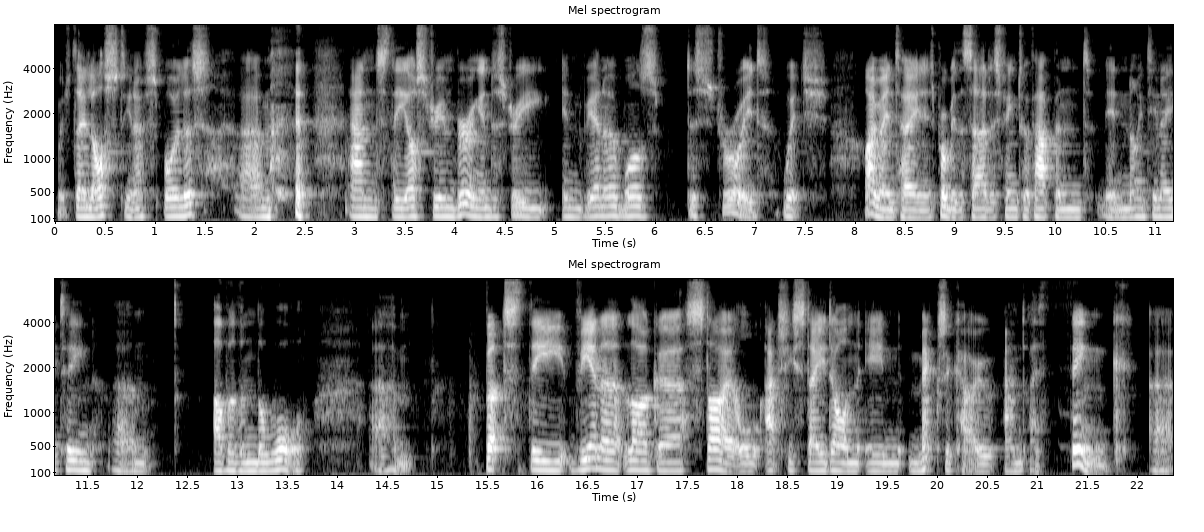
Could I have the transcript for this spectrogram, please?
which they lost. You know, spoilers. and the Austrian brewing industry in Vienna was destroyed, which I maintain it's probably the saddest thing to have happened in 1918, um, other than the war. Um, but the Vienna lager style actually stayed on in Mexico and I think uh,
